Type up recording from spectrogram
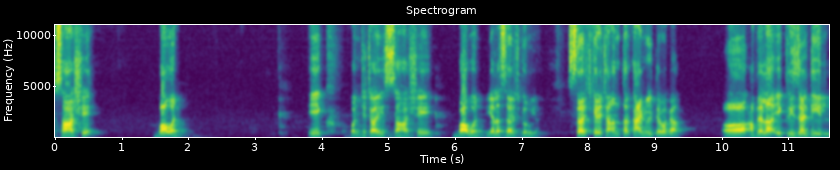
सहाशे बावन्न. एक पंचेचाळीस सहाशे बावन्न याला सर्च करूया. सर्च केल्याच्यानंतर काय मिळते बघा? आपल्याला एक रिझल्ट येईल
